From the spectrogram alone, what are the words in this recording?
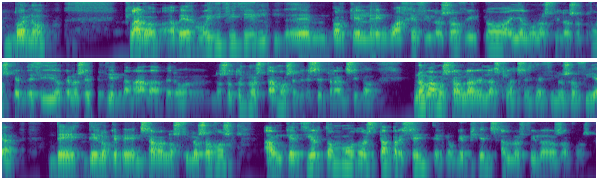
Bueno, Claro, a ver, muy difícil em, porque el lenguaje filosófico, hay algunos filósofos que han decidido que no se entienda nada, pero nosotros no estamos en ese tránsito. No vamos a hablar en las clases de filosofía de, de lo que pensaban los filósofos, aunque en cierto modo está presente lo que piensan los filósofos,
